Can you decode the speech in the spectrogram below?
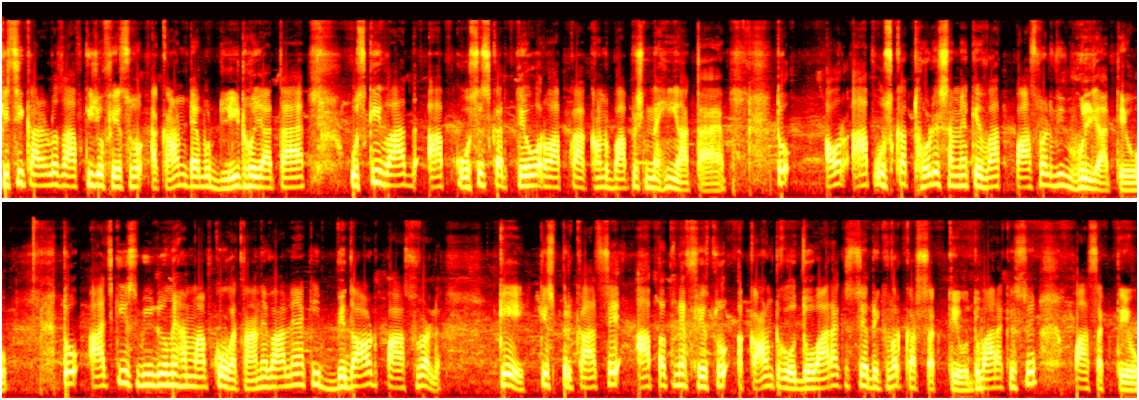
किसी कारणवश आपकी जो फेसबुक अकाउंट है, वो डिलीट हो जाता है। उसके बाद आप कोशिश करते हो और आपका अकाउंट वापस नहीं आता है। तो और आप उसका थोड़े समय के बाद पासवर्ड भी भूल जाते हो। तो आज की इस वीडियो में हम आपको बताने वाले हैं कि विदाउट पासवर्ड के किस प्रकार से आप अपने फेसबुक अकाउंट को दोबारा किससे रिकवर कर सकते हो, दोबारा किससे पा सकते हो।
